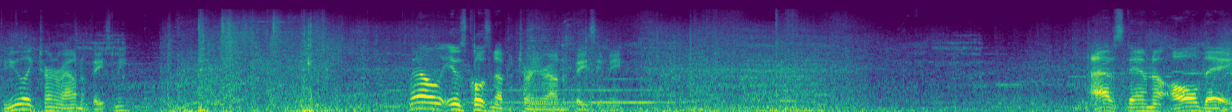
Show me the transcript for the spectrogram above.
Can you, like, turn around and face me? Well, it was close enough to turning around and facing me. I have stamina all day.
